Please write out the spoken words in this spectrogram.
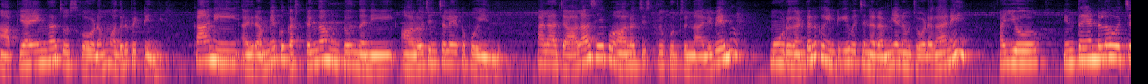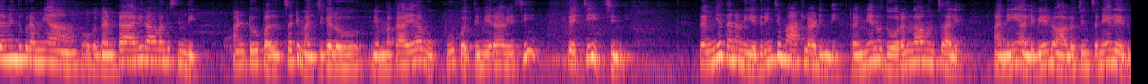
ఆప్యాయంగా చూసుకోవడం మొదలుపెట్టింది. కానీ అది రమ్యకు కష్టంగా ఉంటుందని ఆలోచించలేకపోయింది. అలా చాలాసేపు ఆలోచిస్తూ కూర్చున్న అలివేలు మూడు గంటలకు ఇంటికి వచ్చిన రమ్యను చూడగానే అయ్యో ఇంత ఎండలో వచ్చావెందుకు రమ్య? ఒక గంట ఆగి రావలసింది అంటూ పల్చటి మజ్జిగలో నిమ్మకాయ ఉప్పు కొత్తిమీర వేసి తెచ్చి ఇచ్చింది. రమ్య తనను ఎదిరించి మాట్లాడింది రమ్యను దూరంగా ఉంచాలి అని అలివేలు ఆలోచించనే లేదు.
